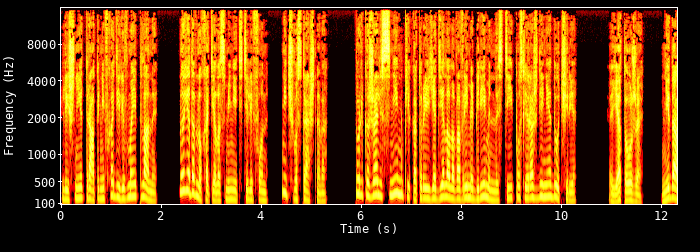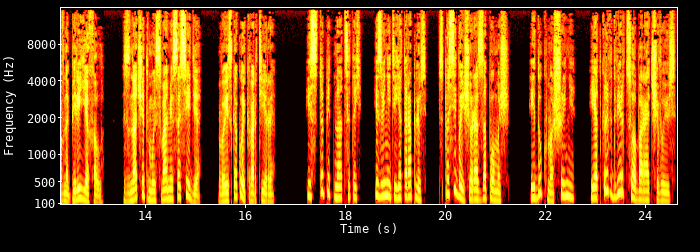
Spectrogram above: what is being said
Лишние траты не входили в мои планы. Но я давно хотела сменить телефон. Ничего страшного. Только жаль снимки, которые я делала во время беременности и после рождения дочери. «Я тоже. Недавно переехал. Значит, мы с вами соседи. Вы из какой квартиры?» «Из 115-й. Извините, я тороплюсь. Спасибо еще раз за помощь». Иду к машине и, открыв дверцу, оборачиваюсь,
